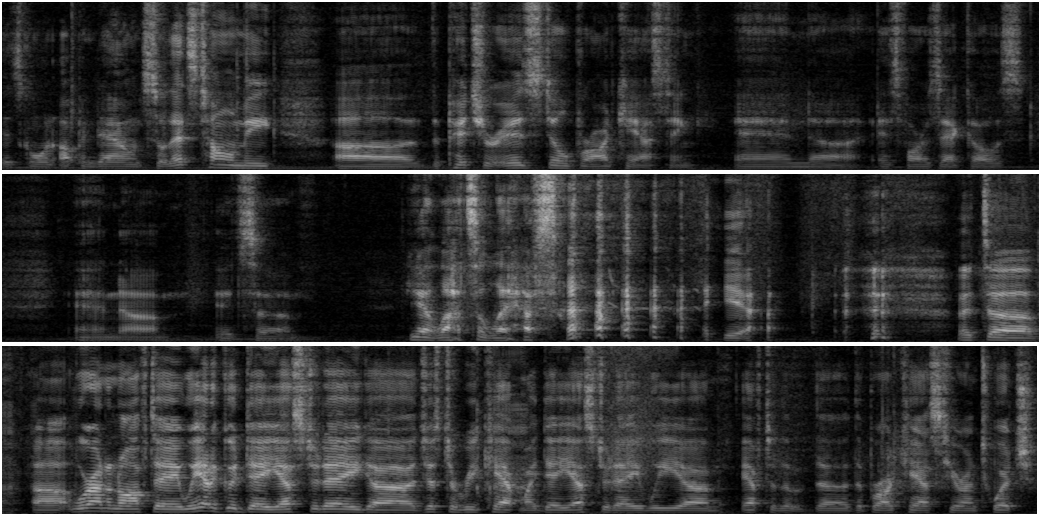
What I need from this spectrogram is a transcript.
It's going up and down, so that's telling me uh, the picture is still broadcasting, and uh, as far as that goes, and um, it's um, yeah, lots of laughs. yeah. But uh, uh, we're on an off day. We had a good day yesterday. Uh, just to recap my day yesterday, we um, after the, the, the broadcast here on Twitch,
